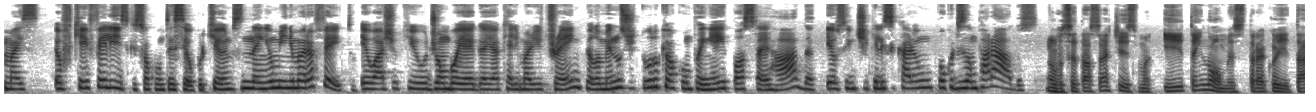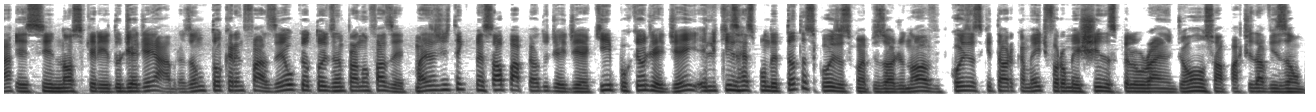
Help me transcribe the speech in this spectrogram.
Mas eu fiquei feliz que isso aconteceu, porque antes nem o mínimo era feito. Eu acho que o John Boyega e a Kelly Marie Train, pelo menos de tudo que eu acompanhei, posso estar errada, eu senti que eles ficaram um pouco desamparados. Você tá certíssima. E tem nome esse treco aí, tá? Esse nosso querido J.J. Abrams. Eu não tô querendo fazer o que eu tô dizendo pra não fazer. Mas a gente tem que pensar o papel do J.J. aqui, porque o J.J. ele quis responder tantas coisas com o episódio 9, coisas que teoricamente foram mexidas pelo Ryan Johnson a partir da visão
